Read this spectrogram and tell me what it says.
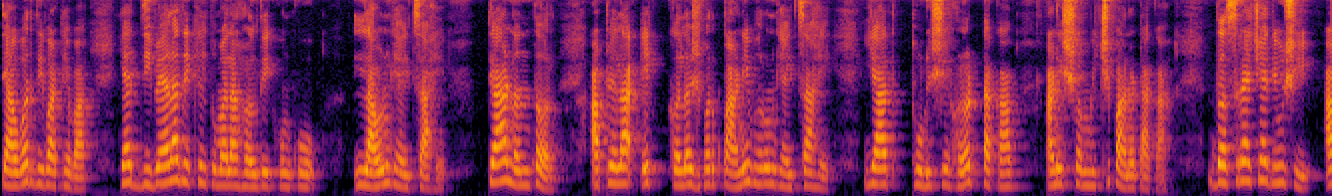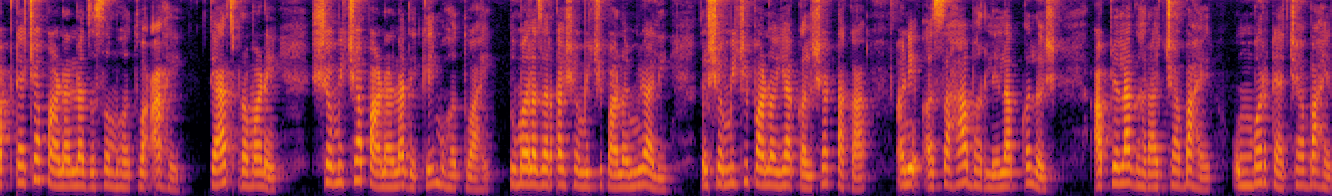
त्यावर दिवा ठेवा. या दिव्याला देखील तुम्हाला हळदी कुंकू लावून घ्यायचं आहे. त्यानंतर आपल्याला एक कलशभर पाणी भरून घ्यायचं आहे. यात थोडीशी हळद टाका आणि शमीची पानं टाका. दसऱ्याच्या दिवशी आपट्याच्या पानांना जसं महत्त्व आहे त्याचप्रमाणे शमीच्या पानांना देखील महत्त्व आहे. तुम्हाला जर का शमीची पानं मिळाली तर शमीची पानं ह्या कलशात टाका आणि असा हा भरलेला कलश आपल्याला घराच्या बाहेर उंबरट्याच्या बाहेर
